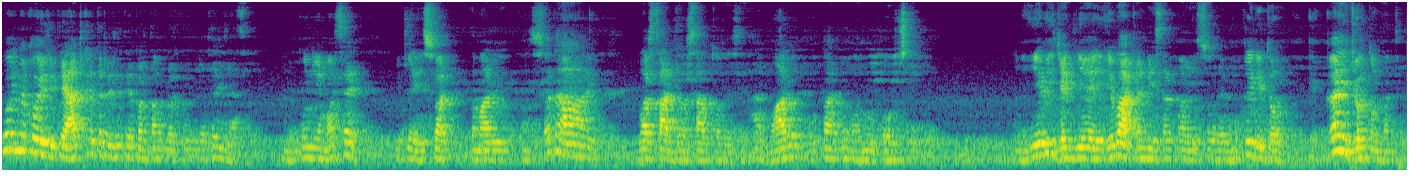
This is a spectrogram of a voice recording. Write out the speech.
કોઈ ને કોઈ રીતે આટખતરી રીતે પણ તમને પુણ્ય થઈ જશે. અને પુણ્ય મળશે, એટલે ઈશ્વર તમારી સદાય વરસાદ વરસાવતો રહેશે. આ મારો પોતાનો અનુભવ છે. અને એવી જગ્યાએ, એવા કન્ડિશનમાં ઈશ્વરે મૂકી દીધો કે કંઈ જોતું નથી.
